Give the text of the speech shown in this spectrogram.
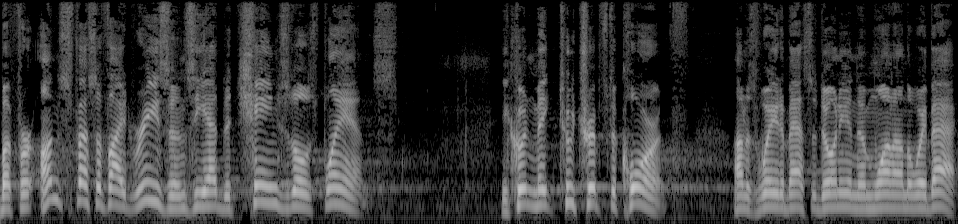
But for unspecified reasons, he had to change those plans. He couldn't make two trips to Corinth on his way to Macedonia and then one on the way back.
